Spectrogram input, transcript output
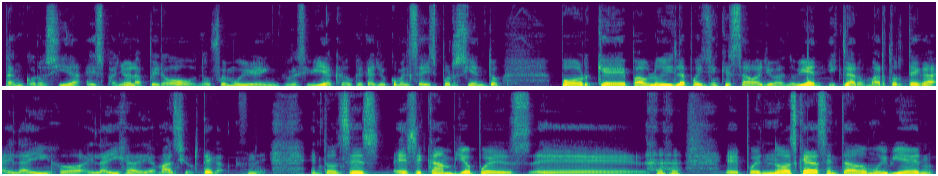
tan conocida española, pero no fue muy bien recibida, creo que cayó como el 6%, porque Pablo Isla pues dicen que estaba llevando bien. Y claro, Marta Ortega es la, hijo, es la hija de Amancio Ortega. Entonces ese cambio pues, eh, eh, pues no es que ha sentado muy bien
